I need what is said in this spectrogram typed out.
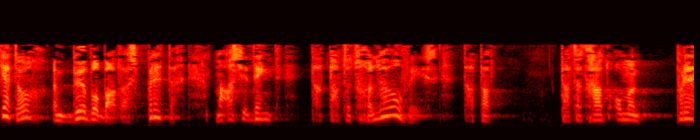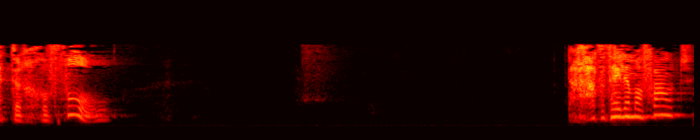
Ja toch, een bubbelbad, dat is prettig. Maar als je denkt dat dat het geloof is, dat, dat, dat het gaat om een prettig gevoel, dan gaat het helemaal fout.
